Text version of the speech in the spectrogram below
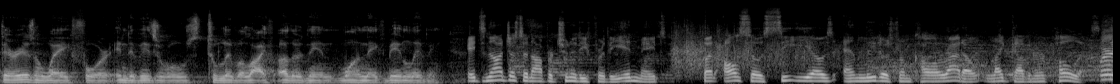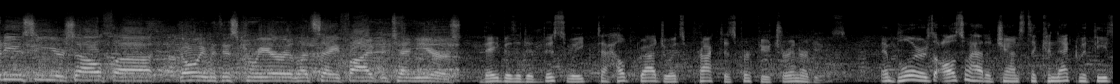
There is a way for individuals to live a life other than one they've been living. It's not just an opportunity for the inmates, but also CEOs and leaders from Colorado, like Governor Polis. Where do you see yourself uh, going with this career in, let's say, five to 10 years? They visited this week to help graduates practice for future interviews. Employers also had a chance to connect with these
